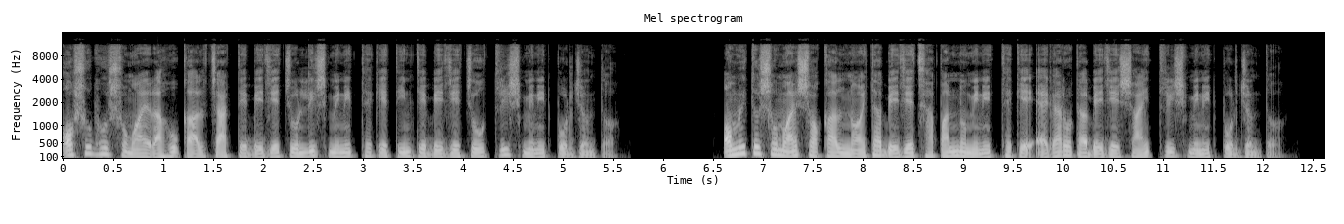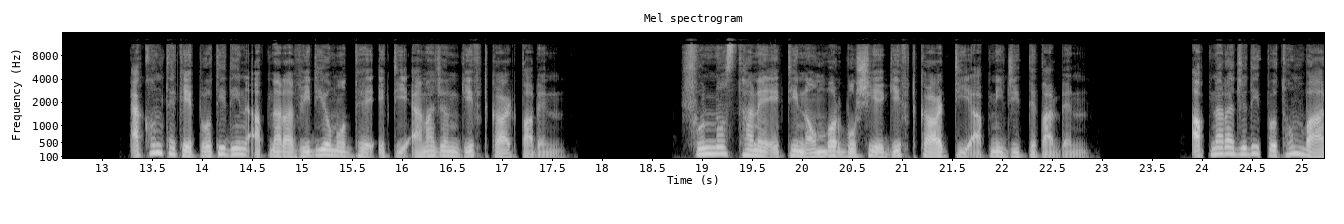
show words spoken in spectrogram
অশুভ সময় রাহুকাল চারটে বেজে চল্লিশ মিনিট থেকে তিনটে বেজে চৌত্রিশ মিনিট পর্যন্ত। অমৃত সময় সকাল নয়টা বেজে ছাপান্ন মিনিট থেকে এগারোটা বেজে সাঁত্রিশ মিনিট পর্যন্ত। এখন থেকে প্রতিদিন আপনারা ভিডিও মধ্যে একটি অ্যামাজন গিফট কার্ড পাবেন। শূন্য স্থানে একটি নম্বর বসিয়ে গিফট কার্ডটি আপনি জিততে পারবেন। আপনারা যদি প্রথমবার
